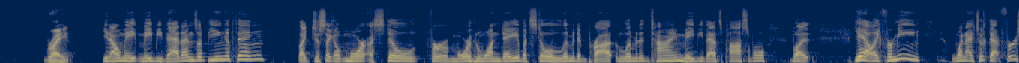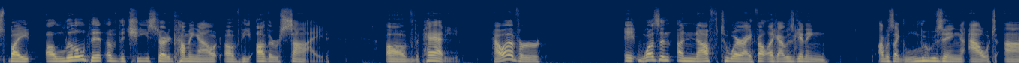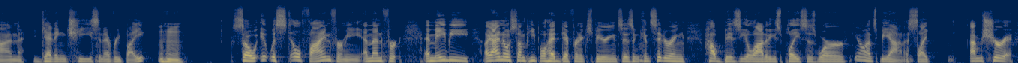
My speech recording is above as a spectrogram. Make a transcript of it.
Right. You know, may, maybe that ends up being a thing, like just like a more a still for more than one day, but still a limited pro limited time. Maybe that's possible, but yeah, like for me, when I took that first bite, a little bit of the cheese started coming out of the other side of the patty. However, it wasn't enough to where I felt like I was getting, I was like losing out on getting cheese in every bite. Mm-hmm. So it was still fine for me. And then for, and maybe, like, I know some people had different experiences, and considering how busy a lot of these places were, you know, let's be honest, like, I'm sure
